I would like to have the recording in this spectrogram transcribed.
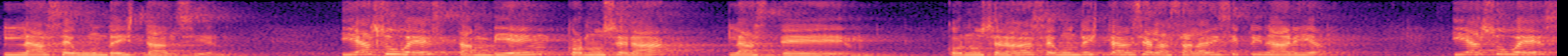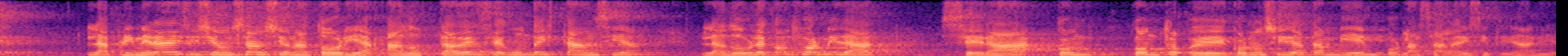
la segunda instancia. Y a su vez también conocerá, las, eh, conocerá la segunda instancia la sala disciplinaria y a su vez la primera decisión sancionatoria adoptada en segunda instancia, la doble conformidad, será eh, conocida también por la sala disciplinaria.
